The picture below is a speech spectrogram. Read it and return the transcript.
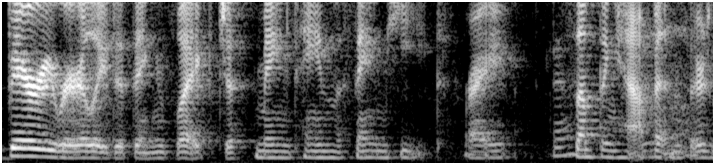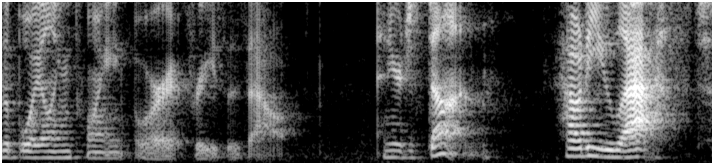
Very rarely do things like just maintain the same heat right Yeah. something happens mm-hmm. there's a boiling point or it freezes out and you're just done how do you last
